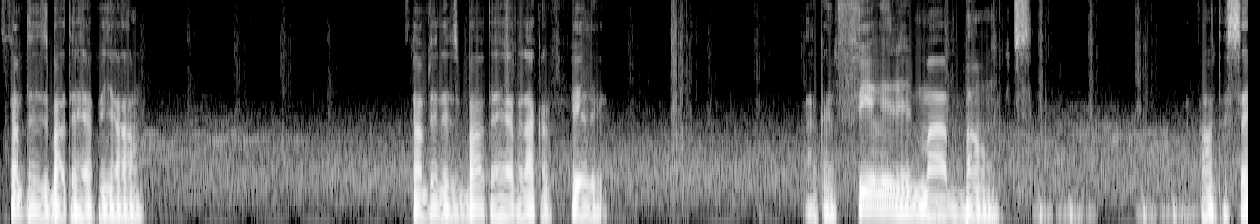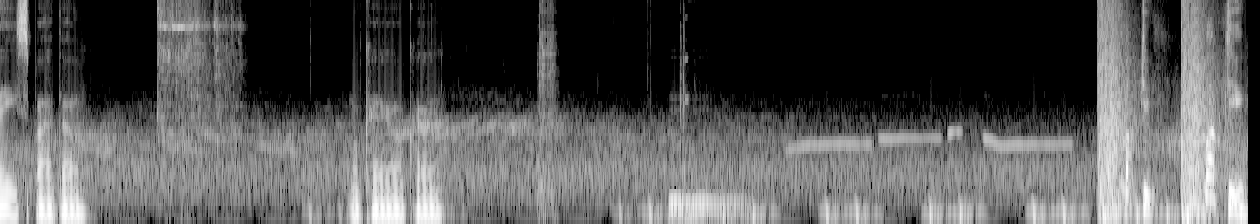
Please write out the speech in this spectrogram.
Something is about to happen, y'all. Something is about to happen. I can feel it. I can feel it in my bones. Found the safe spot, though. Okay, okay. Fuck you. Fuck you.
